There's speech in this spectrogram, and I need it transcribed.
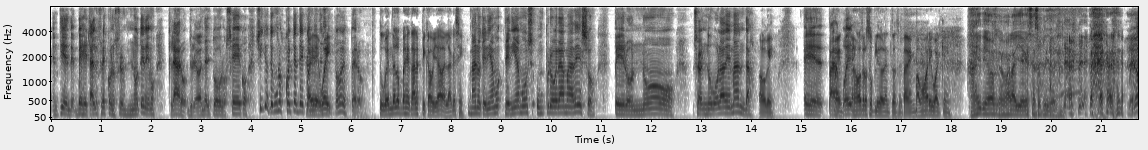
¿Entiendes? Vegetales frescos nosotros no tenemos. Claro, yo le voy a vender todo lo seco. Sí, yo tengo unos cortes de carne the de sectores, pero... Tú vendes los vegetales picados ya, ¿verdad que sí? Mano, teníamos, teníamos un programa de eso, pero no... O sea, no hubo la demanda Ok. Eh, para Pues poder... es otro suplidor entonces. Está bien. Vamos a averiguar quién. Ay, Dios, que ojalá llegue ese suplidor. Bueno,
